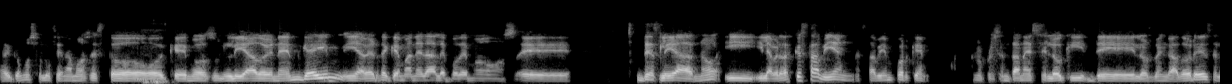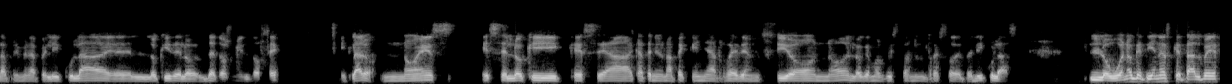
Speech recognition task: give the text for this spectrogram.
a ver cómo solucionamos esto que hemos liado en Endgame y a ver de qué manera le podemos eh, desliar, ¿no? Y, la verdad es que está bien, está bien porque nos presentan a ese Loki de los Vengadores, de la primera película, el Loki de, de 2012. Y claro, no es ese Loki que, ha, tenido una pequeña redención, ¿no? En lo que hemos visto en el resto de películas. Lo bueno que tiene es que tal vez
